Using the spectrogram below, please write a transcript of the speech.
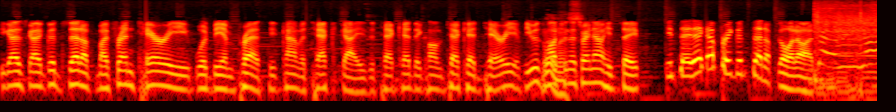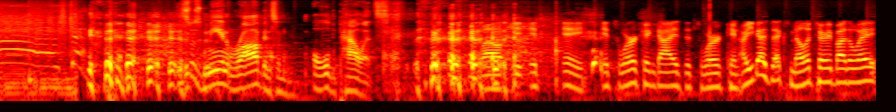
you guys got a good setup. My friend Terry would be impressed. He's kind of a tech guy. He's a tech head. They call him Tech Head Terry. If he was Oh, watching nice. this right now, he'd say, he'd say they got pretty good setup going on. this was me and Rob and some old pallets. well, it, it's hey, it's working, guys. It's working. Are you guys ex-military, by the way?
